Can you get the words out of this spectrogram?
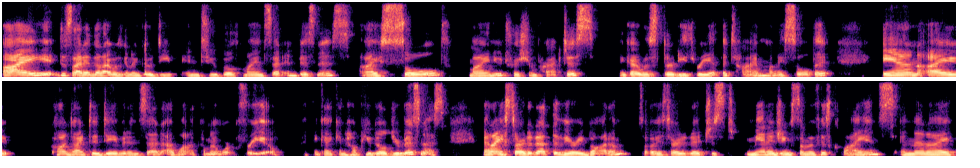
I decided that I was going to go deep into both mindset and business. I sold my nutrition practice. I think I was 33 at the time when I sold it. And I contacted David and said, I want to come and work for you. I think I can help you build your business. And I started at the very bottom. So I started at just managing some of his clients. And then I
